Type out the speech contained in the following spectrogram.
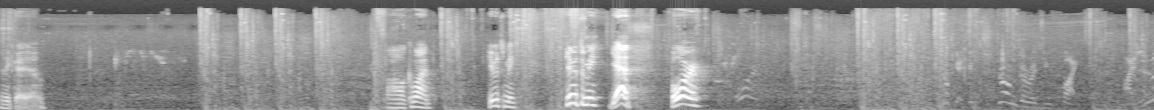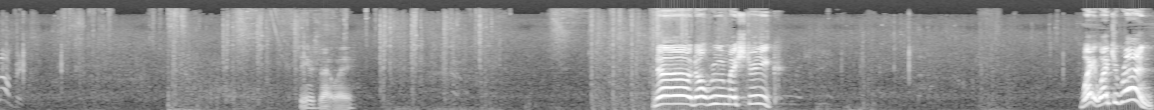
I think I am. Oh, come on. Give it to me. Give it to me. Yes! Four. Seems that way. No, don't ruin my streak. Wait, why'd you run?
